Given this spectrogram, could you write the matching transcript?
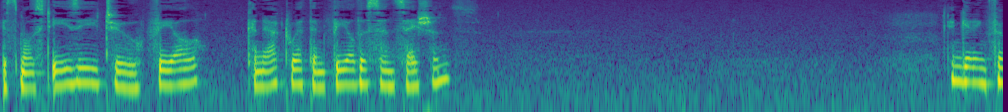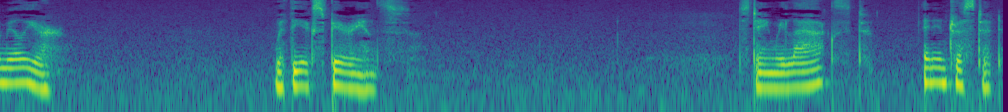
it's most easy to feel, connect with, and feel the sensations. And getting familiar with the experience. Staying relaxed and interested.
